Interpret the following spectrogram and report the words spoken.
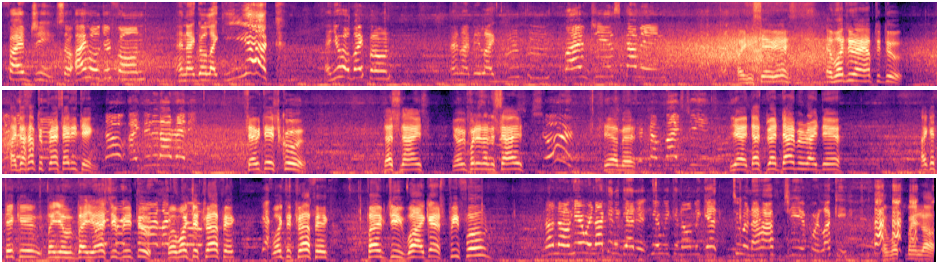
5G. So I hold your phone and I go like, yuck! And you hold my phone and I'd be like, mm-hmm, 5G is coming. Are you serious? And what do I have to do? You I don't have to press anything. No, I did it already. So everything is cool. That's nice. You want me to put it on the side? Sure. Yeah, man. Here come 5G. Yeah, that's Red Diamond right there. I can take you by your by your SUV too. car, But watch the traffic. Yeah. Watch the traffic. 5G. Well, I guess free phone. No, no, here we're not gonna get it. Here we can only get two and a half G if we're lucky. and what's my love?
